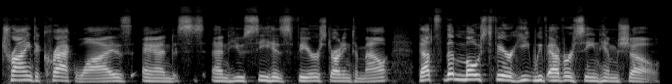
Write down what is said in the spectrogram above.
trying to crack wise, and and you see his fear starting to mount. That's the most fear he we've ever seen him show.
